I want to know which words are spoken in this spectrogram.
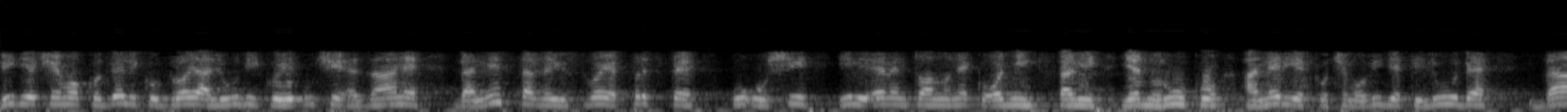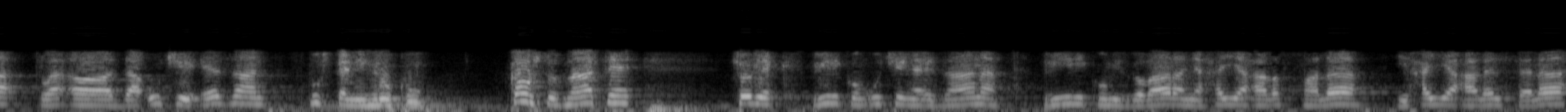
vidjet ćemo kod velikog broja ljudi koji uči ezane da ne stavljaju svoje prste u uši ili eventualno neko od njih stavi jednu ruku, a nerijetko ćemo vidjeti ljude da, da uči ezan spuštenih ruku. Kao što znate, čovjek prilikom učenja ezana prilikom izgovaranja hayya ala salah i hayya ala salah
